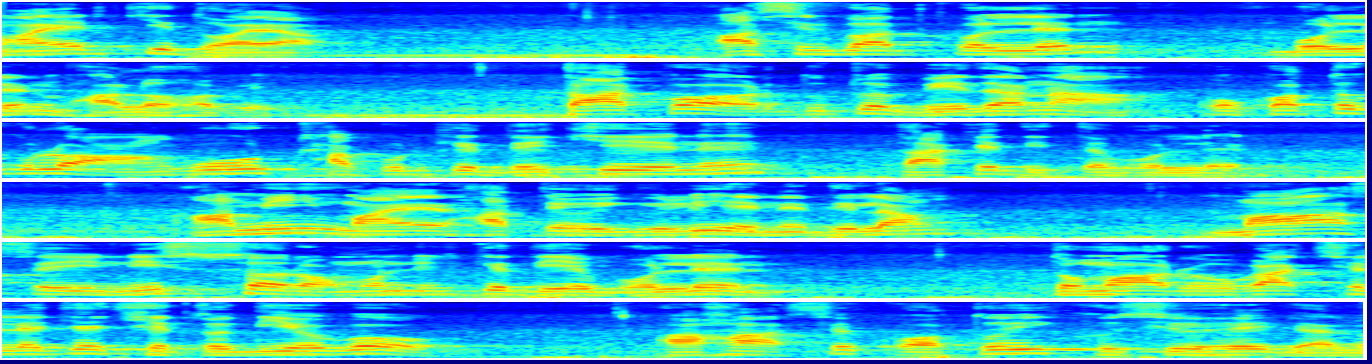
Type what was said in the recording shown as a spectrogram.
মায়ের কি দয়া? আশীর্বাদ করলেন, বললেন, ভালো হবে। তারপর দুটো বেদানা ও কতগুলো আঙ্গুর ঠাকুরকে দেখিয়ে এনে তাকে দিতে বললেন, আমি মায়ের হাতে ওইগুলি এনে দিলাম। মা সেই নিঃস্ব রমণীরকে দিয়ে বললেন তোমার রোগা ছেলেকে খেতে দিও গো। আহা, সে কতই খুশি হয়ে গেল।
